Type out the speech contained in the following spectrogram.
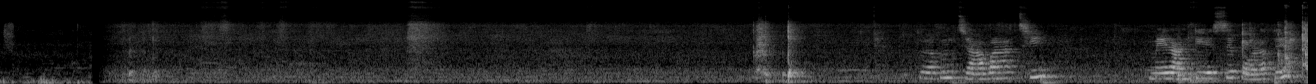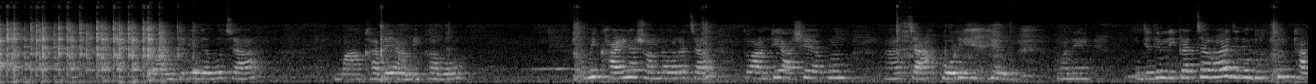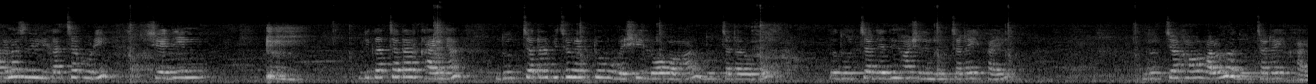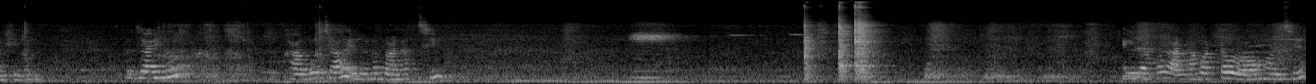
তো এখন চা বানাচ্ছি। মেয়ের আন্টি এসছে পড়াতে। আন্টিকে দেবো চা। মা খাবে, আমি খাব। আমি খাই না সন্ধ্যাবেলা চা, তো আন্টি আসে এখন চা করি। মানে যেদিন লিকার চা হয়, যেদিন দুধ টুধ থাকে না, সেদিন লিকার চা করি। সেদিন লিকার চাটা আর খাই না। দুধ চাটার পিছনে একটু বেশি লোভ আমার, দুধ চাটার ওপর। তো দুধ চা যেদিন হয়, সেদিন দুধ চাটাই খাই। দুধ চা খাওয়া ভালো না, দুধ চাটাই খাই সেদিন। তো যাই হোক, খাব চা, এই জন্য বানাচ্ছি। এই দেখো, রান্নাঘরটাও রং হয়েছে।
